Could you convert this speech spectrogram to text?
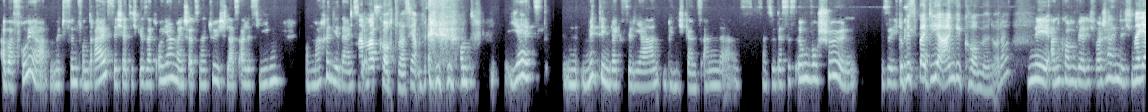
Aber früher, mit 35, hätte ich gesagt, oh ja, mein Schatz, natürlich, lass alles liegen und mache dir dein Mama kocht was, ja. Und jetzt, mit den Wechseljahren, bin ich ganz anders. Also das ist irgendwo schön. Also du bist bei dir angekommen, oder? Nee, ankommen werde ich wahrscheinlich nicht. Naja,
